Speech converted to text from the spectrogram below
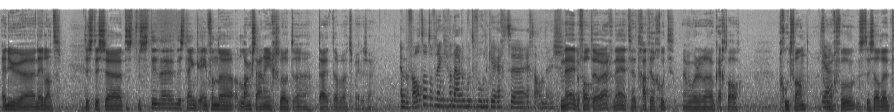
En nu eh, Nederland. Dus het is, eh, het is, het is, dit, dit is denk ik een van de langste aaneengesloten uh, tijd dat we aan het spelen zijn. En bevalt dat? Of denk je van nou, dat moet de volgende keer echt, echt anders? Nee, het bevalt heel erg. Nee, het, het gaat heel goed. En we worden er ook echt wel goed van, voor Ja. mijn gevoel. Dus het is altijd...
